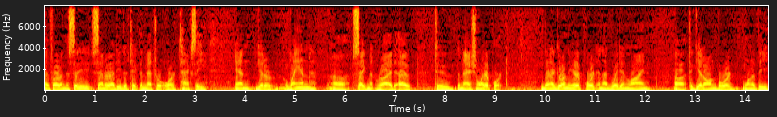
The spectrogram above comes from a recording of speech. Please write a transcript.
if I were in the city center, I'd either take the metro or taxi and get a land uh, segment ride out to the national airport. And then I'd go in the airport and I'd wait in line uh, to get on board one of the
